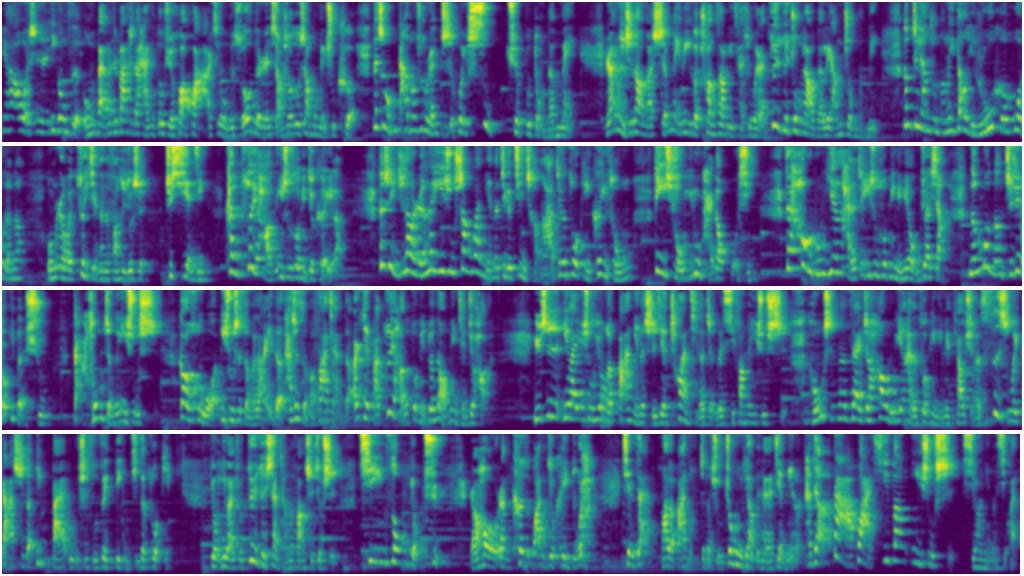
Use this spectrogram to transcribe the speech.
你好，我是易公子。我们百分之八十的孩子都学画画，而且我们所有的人小时候都上过美术课，但是我们大多数人只会术，却不懂得美。然而你知道吗？审美力和创造力才是未来最最重要的两种能力。那么这两种能力到底如何获得呢？我们认为最简单的方式就是去洗眼睛，看最好的艺术作品就可以了。但是你知道，人类艺术上万年的这个进程啊，这个作品可以从地球一路排到火星，在浩如烟海的这艺术作品里面，我们就在想，能不能直接有一本书打通整个艺术史，告诉我艺术是怎么来的，它是怎么发展的，而且把最好的作品端到我面前就好了。于是，意外艺术用了八年的时间串起了整个西方的艺术史，同时呢，在这浩如烟海的作品里面挑选了四十位大师的一百五十幅最顶级的作品。用意外术最最擅长的方式就是轻松有趣，然后让你嗑着瓜子就可以读了。现在花了八年，这本书终于要跟大家见面了，它叫《大话西方艺术史》，希望你能喜欢。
